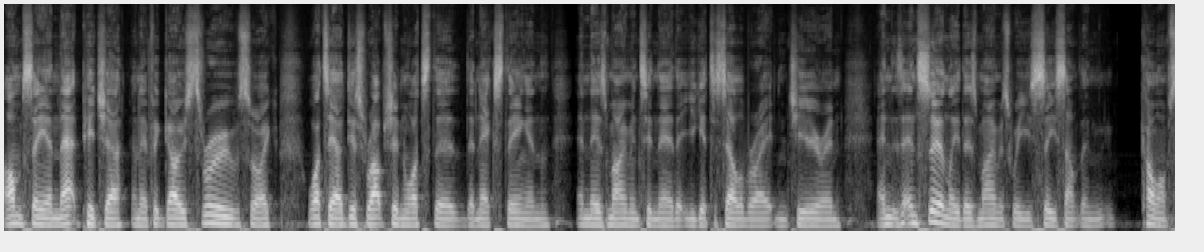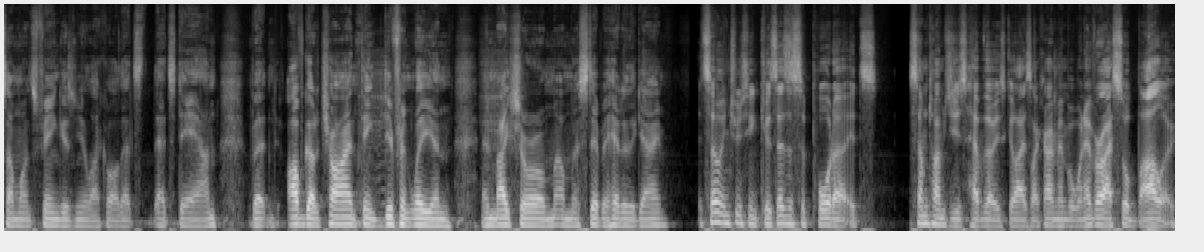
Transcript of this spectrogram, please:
I'm seeing that picture, and if it goes through, it's like, what's our disruption? What's the the next thing? And and there's moments in there that you get to celebrate and cheer, and and and certainly there's moments where you see something come off someone's fingers and you're like, oh, that's that's down. But I've got to try and think differently and and make sure I'm, I'm a step ahead of the game. It's so interesting because as a supporter, it's sometimes you just have those guys. Like I remember whenever I saw Barlow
